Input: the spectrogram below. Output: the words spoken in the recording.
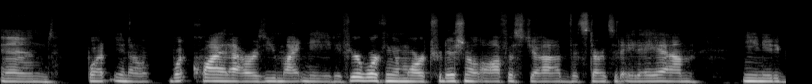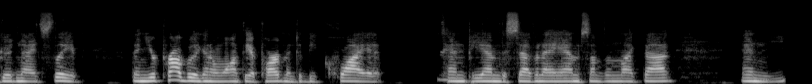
and what you know what quiet hours you might need if you're working a more traditional office job that starts at 8 a.m and you need a good night's sleep then you're probably going to want the apartment to be quiet 10 p.m to 7 a.m something like that and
